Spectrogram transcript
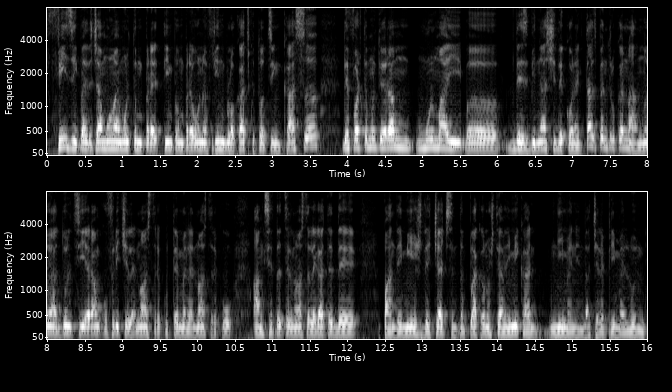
fizic petreceam mult mai mult împre, timp împreună, fiind blocați cu toți în casă, de foarte multe ori eram mult mai uh, dezbinați și deconectați, pentru că na, noi adulții eram cu fricile noastre, cu temele noastre, cu anxietățile noastre legate de pandemie și de ceea ce se întâmpla, că nu știam nimic ca nimeni în acele prime luni,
